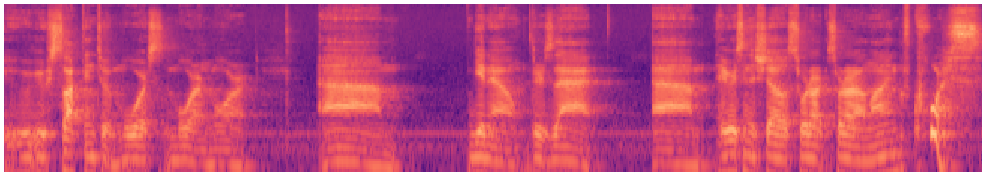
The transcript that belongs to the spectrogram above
You, you're sucked into it more, more and more. Um, you know, there's that. Um, have you ever seen the show Sword Art, Sword Art Online? Of course,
